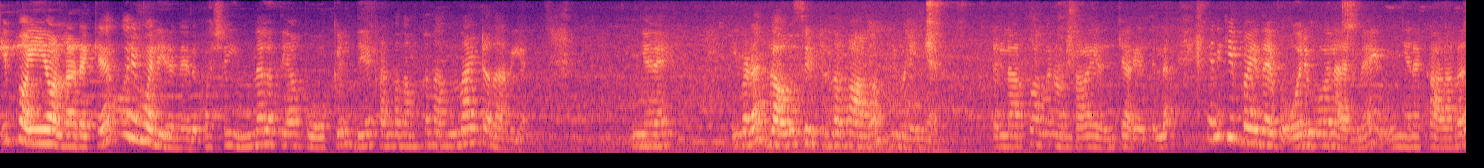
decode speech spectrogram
ഇപ്പോൾ ഈ ഉള്ളടയ്ക്ക് ഒരുപോലെ ഇരുന്നത്. പക്ഷേ ഇന്നലത്തെ ആ പോക്കിൽ ഇതേ കണ്ടോ നമുക്ക് നന്നായിട്ട് അതറിയാം. ഇങ്ങനെ ഇവിടെ ബ്ലൗസ് ഇട്ടിരുന്ന ഭാഗം ഇവിടെ ഇങ്ങനെ. എല്ലാവർക്കും അങ്ങനെ ഉണ്ടാവുക എനിക്കറിയത്തില്ല. എനിക്കിപ്പോൾ ഇതേ ഒരുപോലെ ആയിരുന്നേ. ഇങ്ങനെ കളറ്.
